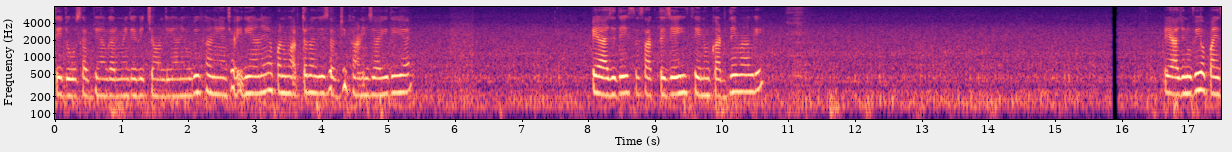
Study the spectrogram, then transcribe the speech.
ਤੇ ਜੋ ਸਬਜ਼ੀਆਂ ਗਰਮੀ ਦੇ ਵਿੱਚ ਆਉਂਦੀਆਂ ਨੇ ਉਹ ਵੀ ਖਾਣੀਆਂ ਚਾਹੀਦੀਆਂ ਨੇ। ਆਪਾਂ ਨੂੰ ਹਰ ਤਰ੍ਹਾਂ ਦੀ ਸਬਜ਼ੀ ਖਾਣੀ ਚਾਹੀਦੀ ਹੈ। ਪਿਆਜ਼ ਦੇ ਇਸ ਸਖਤ ਜਿਹੇ ਹਿੱਸੇ ਨੂੰ ਕੱਟ ਦੇਵਾਂਗੇ। ਪਿਆਜ਼ ਨੂੰ ਵੀ ਆਪਾਂ ਇਸ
